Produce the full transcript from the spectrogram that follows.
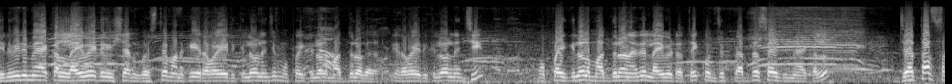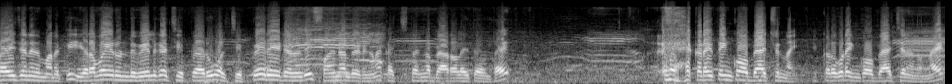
ఎనిమిది మేకల లైవ్ వెయిట్ విషయానికి వస్తే మనకి ఇరవై ఐదు కిలోల నుంచి ముప్పై కిలోల మధ్యలో కదా. ఇరవై ఐదు కిలోల నుంచి ముప్పై కిలోల మధ్యలో అనేది లైవ్ వెయిట్ వస్తాయి కొంచెం పెద్ద సైజు మేకలు. జత ప్రైజ్ అనేది మనకి ఇరవై రెండు వేలుగా చెప్పారు. వాళ్ళు చెప్పే రేట్ అనేది ఫైనల్ రేట్ కన్నా ఖచ్చితంగా బేరాలు అయితే ఉంటాయి. ఎక్కడైతే ఇంకో బ్యాచ్ ఉన్నాయి ఇక్కడ కూడా ఇంకో బ్యాచ్ అనేది ఉన్నాయి.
